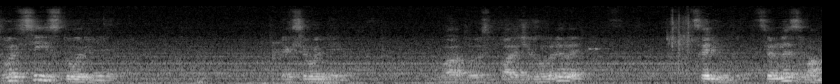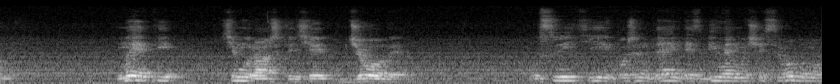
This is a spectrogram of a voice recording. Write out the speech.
Творці історії, як сьогодні багато виступаючих говорили, це люди, це ми з вами. Ми, як ті чи мурашки, чи бджоли, у суеті кожен день десь бігаємо, щось робимо.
